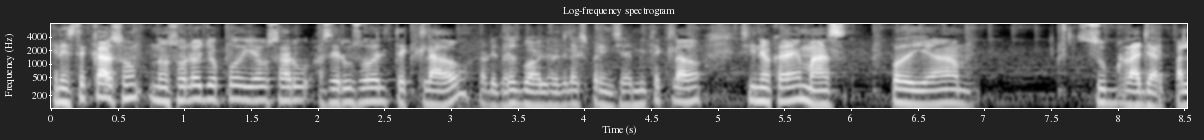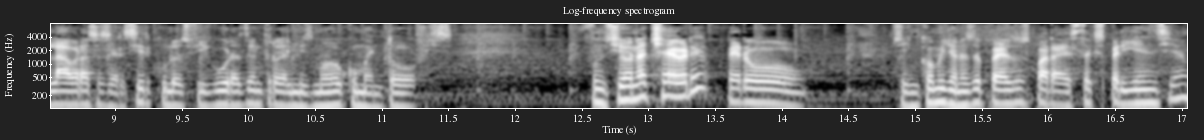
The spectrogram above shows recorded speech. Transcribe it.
En este caso, no solo yo podía usar, hacer uso del teclado, ahorita les voy a hablar de la experiencia de mi teclado, sino que además podía subrayar palabras, hacer círculos, figuras dentro del mismo documento Office. Funciona chévere, pero 5 millones de pesos para esta experiencia.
